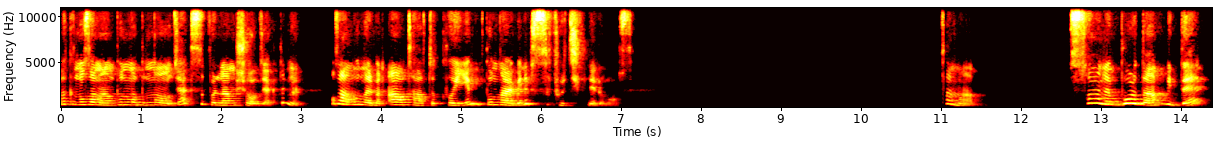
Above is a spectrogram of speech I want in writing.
Bakın o zaman bununla bu olacak? Sıfırlanmış olacak değil mi? O zaman bunları ben alt alta koyayım. Bunlar benim sıfır çiftlerim olsun. Tamam. Sonra buradan bir de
